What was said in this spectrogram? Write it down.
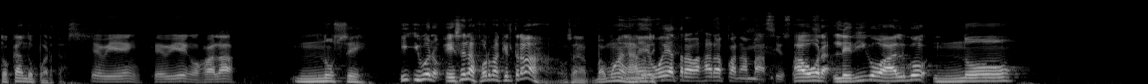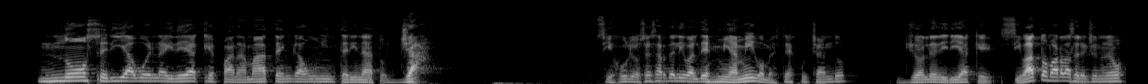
Tocando puertas. Qué bien, qué bien, ojalá. No sé. Y, y bueno, esa es la forma que él trabaja. O sea, vamos a Me dejarlo. así. voy a trabajar a Panamá, si eso Ahora, le digo algo, no, no sería buena idea que Panamá tenga un interinato ya. Si Julio César Deli Valdés, mi amigo, me está escuchando, yo le diría que si va a tomar la selección de nuevo,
